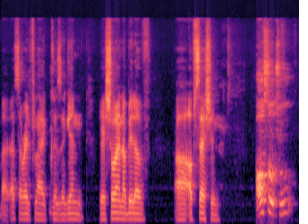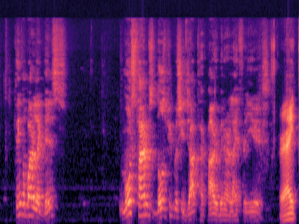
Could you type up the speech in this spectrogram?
That- That's a red flag because again, you're showing a bit of uh, obsession. Also, too, think about it like this. Most times, those people she dropped have probably been in her life for years. right?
